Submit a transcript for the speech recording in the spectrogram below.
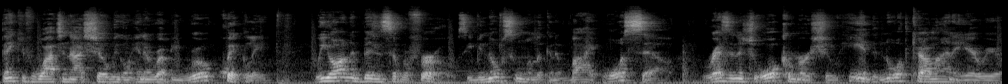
thank you for watching our show. We're gonna interrupt you real quickly. We are in the business of referrals. If you know someone looking to buy or sell, residential or commercial, here in the North Carolina area,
